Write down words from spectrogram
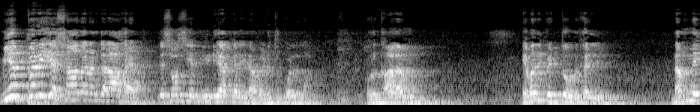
மிகப்பெரிய சாதனங்களாக இந்த சோசியல் மீடியாக்களை நாம் எடுத்துக்கொள்ளலாம் ஒரு காலம் எமது பெற்றோர்கள் நம்மை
